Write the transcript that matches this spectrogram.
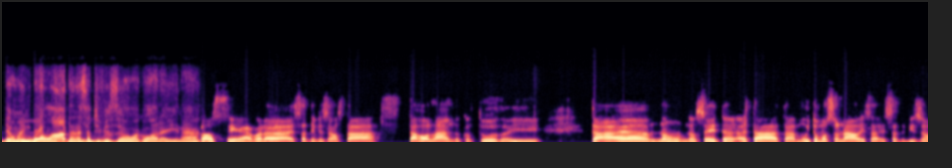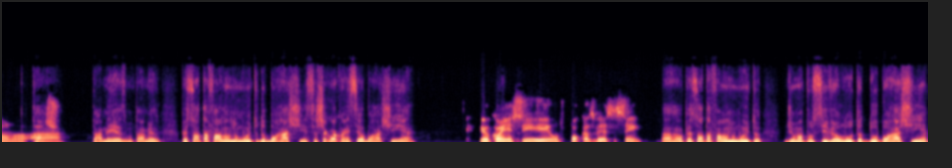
Deu uma embolada nessa divisão agora aí, né? Sim, agora essa divisão está, está rolando com tudo e tá, não, não sei, tá, tá, tá muito emocional essa, essa divisão, tá, acho. Tá mesmo, tá mesmo. O pessoal tá falando muito do Borrachinha. Você chegou a conhecer o Borrachinha? Eu conheci uns poucas vezes, sim. O pessoal tá falando muito de uma possível luta do Borrachinha.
